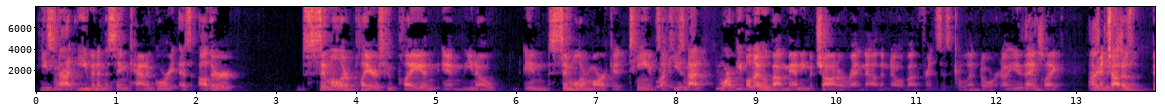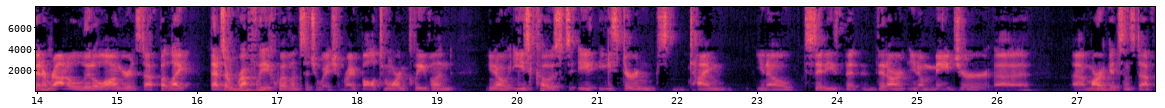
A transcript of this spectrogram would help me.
he's not even in the same category as other similar players who play in, in you know in similar market teams. Like he's not more people know about Manny Machado right now than know about Francisco Lindor, don't you think? Yes. Like Machado's so. been around a little longer and stuff, but like that's a roughly equivalent situation, right? Baltimore and Cleveland you know East Coast e- Eastern time you know cities that that aren't you know major uh, uh, markets and stuff.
